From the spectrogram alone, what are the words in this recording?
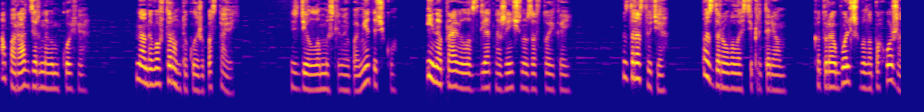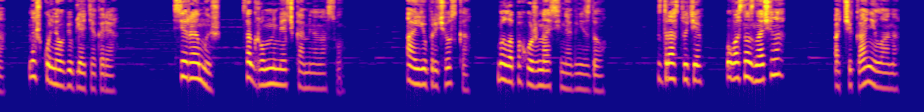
аппарат с зерновым кофе. Надо во втором такой же поставить сделала мысленную пометочку и направила взгляд на женщину за стойкой. «Здравствуйте», – поздоровалась с секретарем, которая больше была похожа на школьного библиотекаря. Серая мышь с огромными очками на носу. А ее прическа была похожа на осиное гнездо. «Здравствуйте, у вас назначено?» Отчеканила она,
